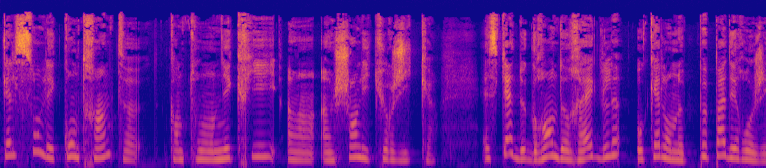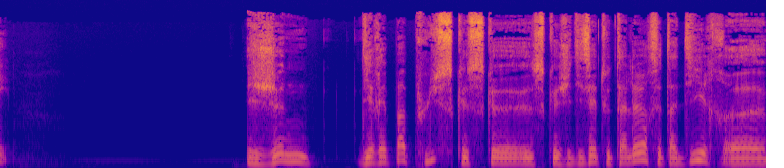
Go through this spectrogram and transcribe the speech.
quelles sont les contraintes quand on écrit un, un chant liturgique? Est-ce qu'il y a de grandes règles auxquelles on ne peut pas déroger? Dirais pas plus que ce que ce que je disais tout à l'heure, c'est-à-dire euh,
